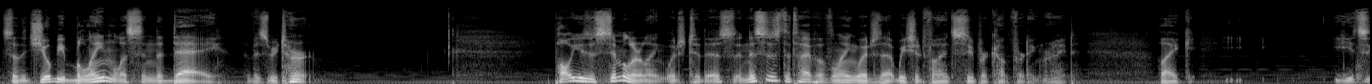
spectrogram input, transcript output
so that you'll be blameless in the day of his return. Paul uses similar language to this, and this is the type of language that we should find super comforting, right? Like, it's,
